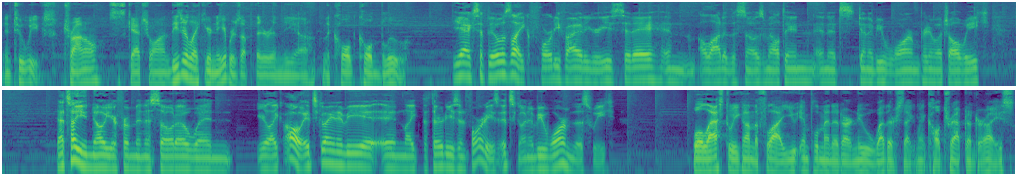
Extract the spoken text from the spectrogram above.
in two weeks. Toronto, Saskatchewan. These are like your neighbors up there in the uh, the cold, cold blue. Yeah, except it was like 45 degrees today, and a lot of the snow is melting, and it's going to be warm pretty much all week. That's how you know you're from Minnesota when you're like, oh, it's going to be in like the 30s and 40s. It's going to be warm this week. Well, last week on the fly, you implemented our new weather segment called Trapped Under Ice.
